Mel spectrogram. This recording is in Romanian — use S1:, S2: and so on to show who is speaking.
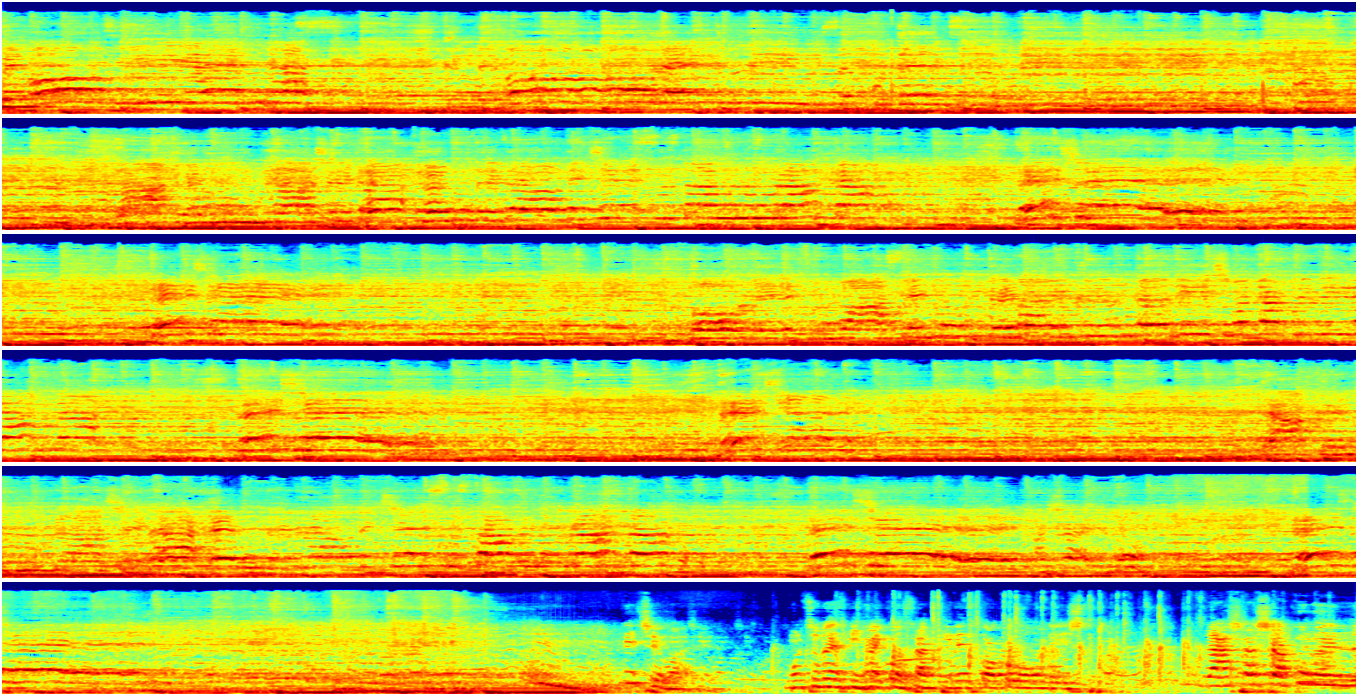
S1: When ce oare? Mulțumesc, Mihai Constantinescu, acolo unde ești. Da, așa și acum în...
